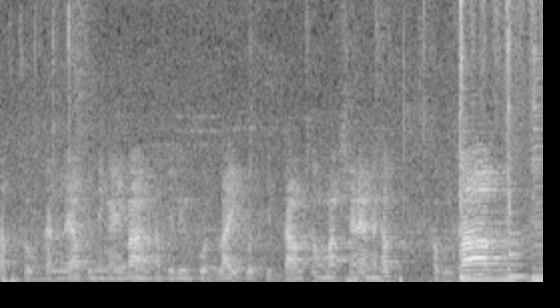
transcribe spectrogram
รับชมกันแล้วเป็นยังไงบ้างนะครับ อย่าลืมกดไลค์กดติดตามช่องมาร์คช n แนลนะครับ ขอบคุณครับ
